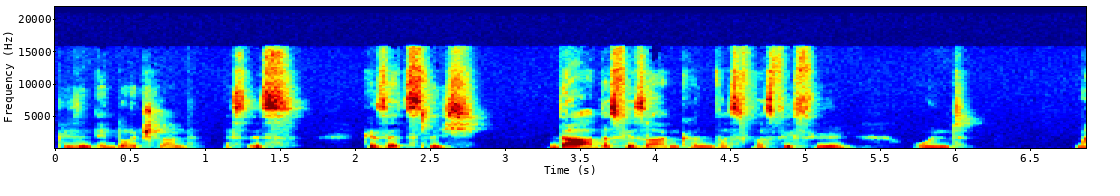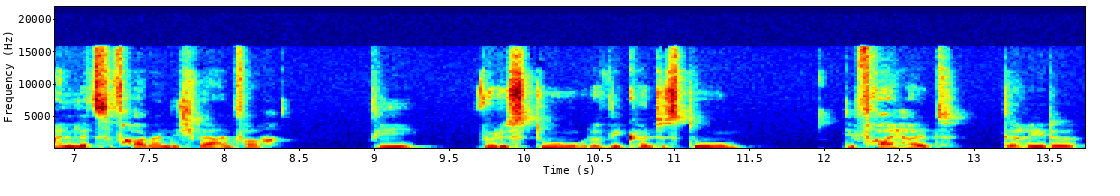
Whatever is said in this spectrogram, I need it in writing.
Wir sind in Deutschland. Es ist gesetzlich da, dass wir sagen können, was, was wir fühlen. Und meine letzte Frage an dich wäre einfach, wie würdest du oder wie könntest du die Freiheit der Rede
